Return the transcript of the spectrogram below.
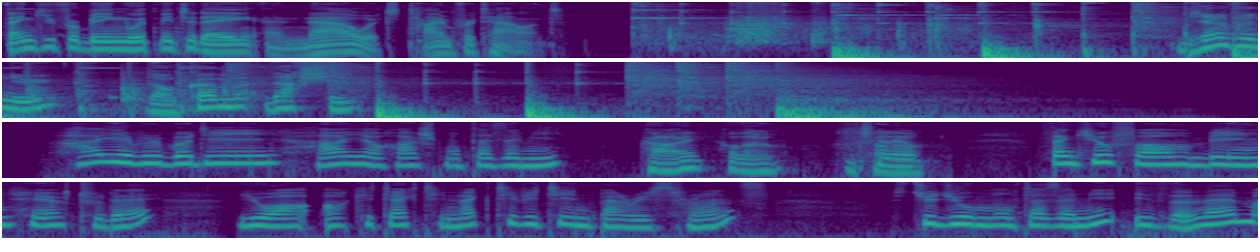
Thank you for being with me today, and now it's time for talent. Bienvenue dans Comme d'Archi. Hi everybody. Hi Horace Montazami. Hi, hello. Hello. Thank you for being here today. You are architect in activity in Paris, France. Studio Montazami is the name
